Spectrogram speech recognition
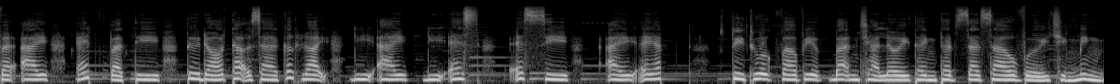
và I, S và T, từ đó tạo ra các loại DI, DS, SC, IS, tùy thuộc vào việc bạn trả lời thành thật ra sao với chính mình.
